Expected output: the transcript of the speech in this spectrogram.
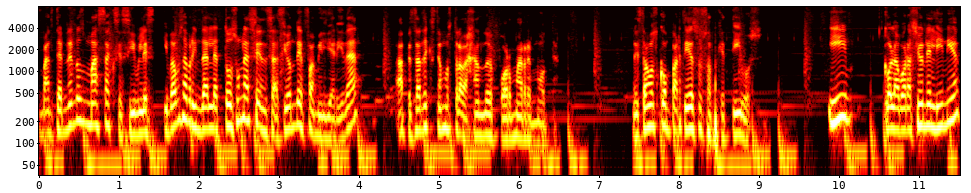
mantenernos más accesibles y vamos a brindarle a todos una sensación de familiaridad a pesar de que estemos trabajando de forma remota. Necesitamos compartir esos objetivos. Y colaboración en línea.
